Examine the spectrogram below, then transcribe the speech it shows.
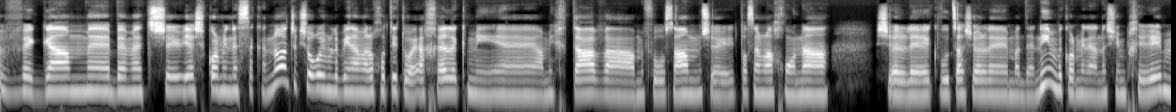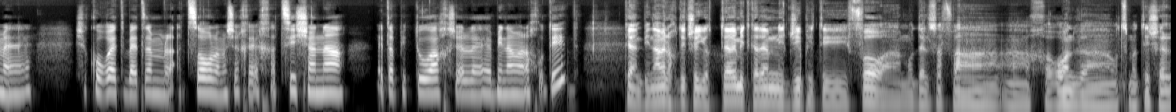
וגם uh, באמת שיש כל מיני סכנות שקשורים לבינה מלאכותית הוא היה חלק מהמכתב המפורסם שהתפרסם לאחרונה של uh, קבוצה של מדענים וכל מיני אנשים בכירים שקוראת בעצם לעצור למשך חצי שנה את הפיתוח של אה, בינה מלאכותית. כן, בינה מלאכותית שיותר מתקדם מ-GPT-4, המודל שפה האחרון והעוצמתי של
